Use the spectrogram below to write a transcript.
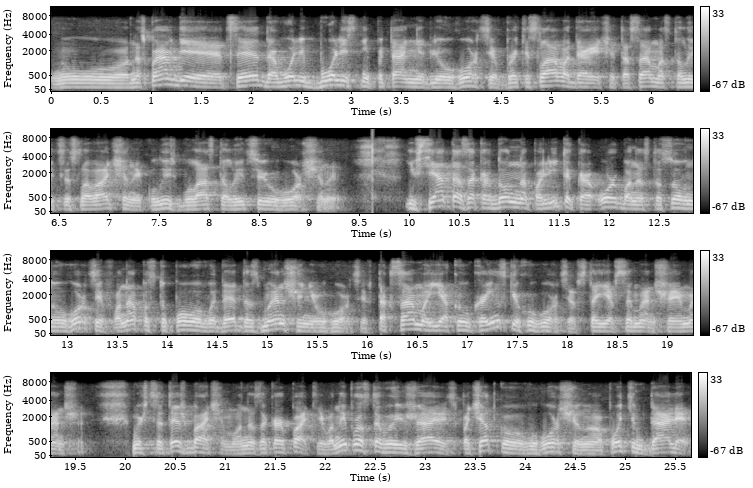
Ну насправді це доволі болісні питання для угорців. Братислава, до речі, та сама столиця Словаччини, колись була столицею Угорщини. І вся та закордонна політика Орбана стосовно угорців вона поступово веде до зменшення угорців, так само як і українських угорців стає все менше і менше. Ми ж це теж бачимо на Закарпатті. Вони просто виїжджають спочатку в Угорщину, а потім далі.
